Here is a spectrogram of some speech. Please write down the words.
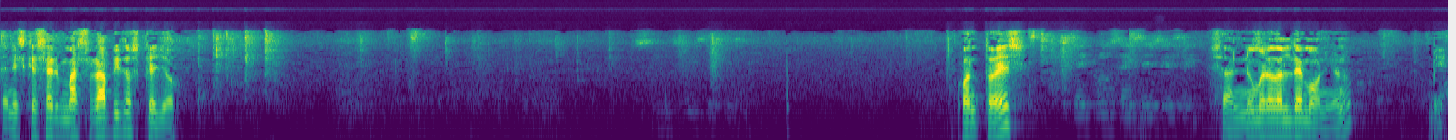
Tenéis que ser más rápidos que yo. ¿Cuánto es? Sea, el número del demonio, ¿no? Bien.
